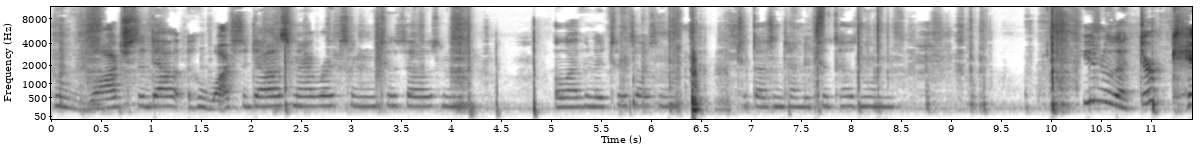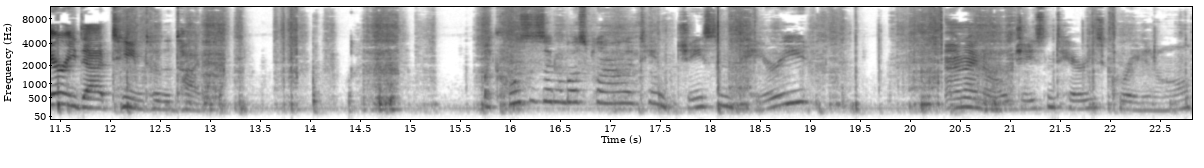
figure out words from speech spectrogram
who watched the Dow- who watched the Dallas Mavericks in 2011 to 2000, 2010 to 2011, you knew that Dirk carried that team to the title. Like, who's the second best player on the team? Jason Terry? And I know Jason Terry's great and all.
